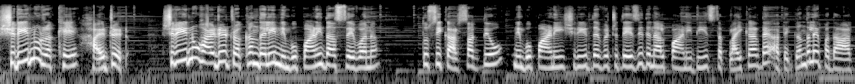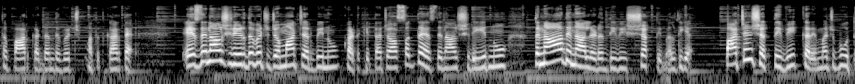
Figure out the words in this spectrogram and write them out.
ਸਰੀਰ ਨੂੰ ਰੱਖੇ ਹਾਈਡਰੇਟ ਸਰੀਰ ਨੂੰ ਹਾਈਡਰੇਟ ਰੱਖਣ ਦੇ ਲਈ ਨਿੰਬੂ ਪਾਣੀ ਦਾ ਸੇਵਨ ਤੁਸੀਂ ਕਰ ਸਕਦੇ ਹੋ। ਨਿੰਬੂ ਪਾਣੀ ਸਰੀਰ ਦੇ ਵਿੱਚ ਤੇਜ਼ੀ ਦੇ ਨਾਲ ਪਾਣੀ ਦੀ ਸਪਲਾਈ ਕਰਦਾ ਹੈ ਅਤੇ ਗੰਧਲੇ ਪਦਾਰਥ ਬਾਹਰ ਕੱਢਣ ਦੇ ਵਿੱਚ ਮਦਦ ਕਰਦਾ ਹੈ। ਇਸ ਦੇ ਨਾਲ ਸਰੀਰ ਦੇ ਵਿੱਚ ਜਮਾ ਚਰਬੀ ਨੂੰ ਘੱਟ ਕੀਤਾ ਜਾ ਸਕਦਾ ਹੈ। ਇਸ ਦੇ ਨਾਲ ਸਰੀਰ ਨੂੰ ਤਣਾਅ ਦੇ ਨਾਲ ਲੜਨ ਦੀ ਵੀ ਸ਼ਕਤੀ ਮਿਲਦੀ ਹੈ। ਪਾਚਨ ਸ਼ਕਤੀ ਵੀ ਕਰੇ ਮਜ਼ਬੂਤ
